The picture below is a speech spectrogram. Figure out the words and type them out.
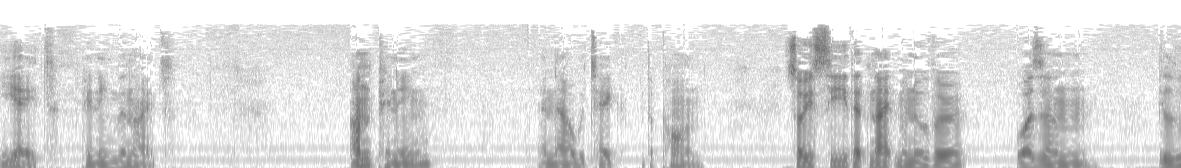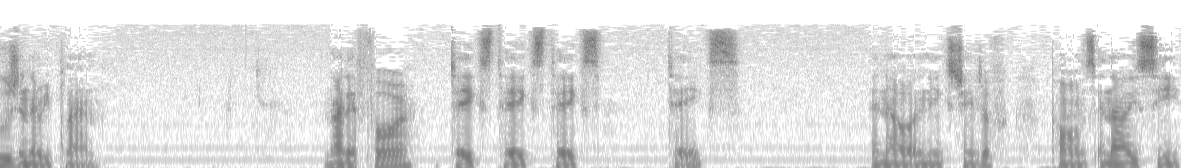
e8 pinning the knight. Unpinning and now we take the pawn. So you see that knight maneuver was an illusionary plan knight f4 takes takes takes takes. And now an exchange of pawns. And now you see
